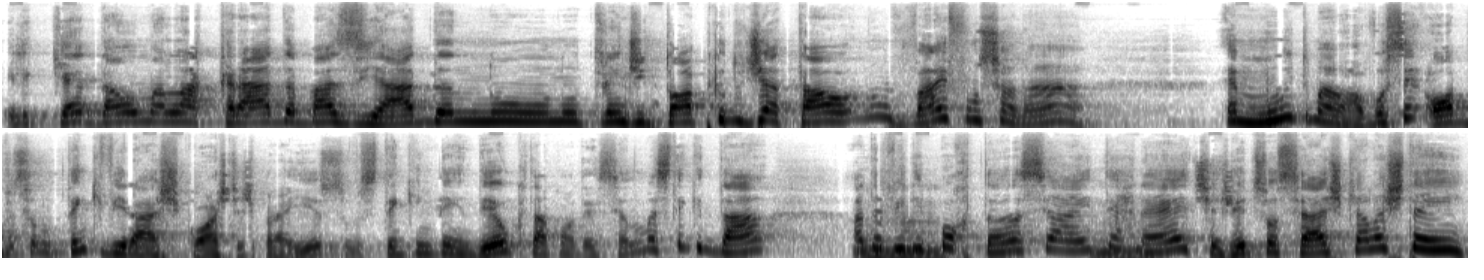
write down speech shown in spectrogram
ele quer dar uma lacrada baseada no, no trending topic do dia tal. Não vai funcionar. É muito mal. Você, óbvio, você não tem que virar as costas para isso, você tem que entender o que está acontecendo, mas você tem que dar a devida importância à internet, às redes sociais que elas têm.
